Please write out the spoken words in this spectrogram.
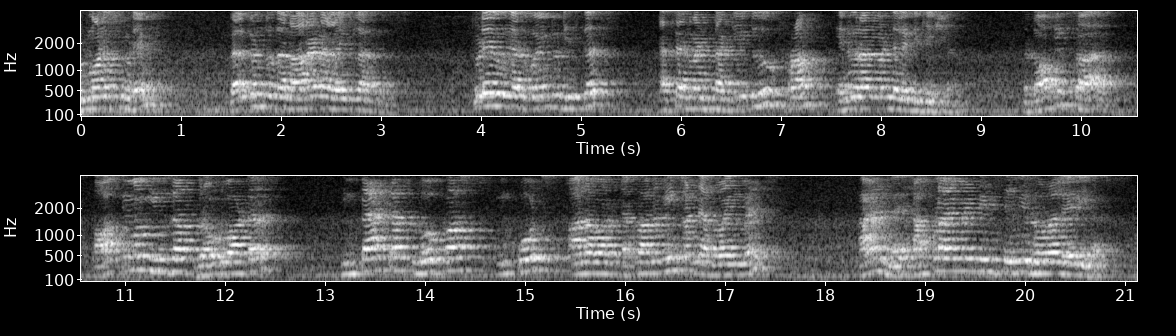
Good morning students. Welcome to the Narayana live classes. Today we are going to discuss assignment 32 from environmental education. The topics are optimum use of groundwater, impact of low cost imports on our economy and environment and employment in semi-rural areas.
